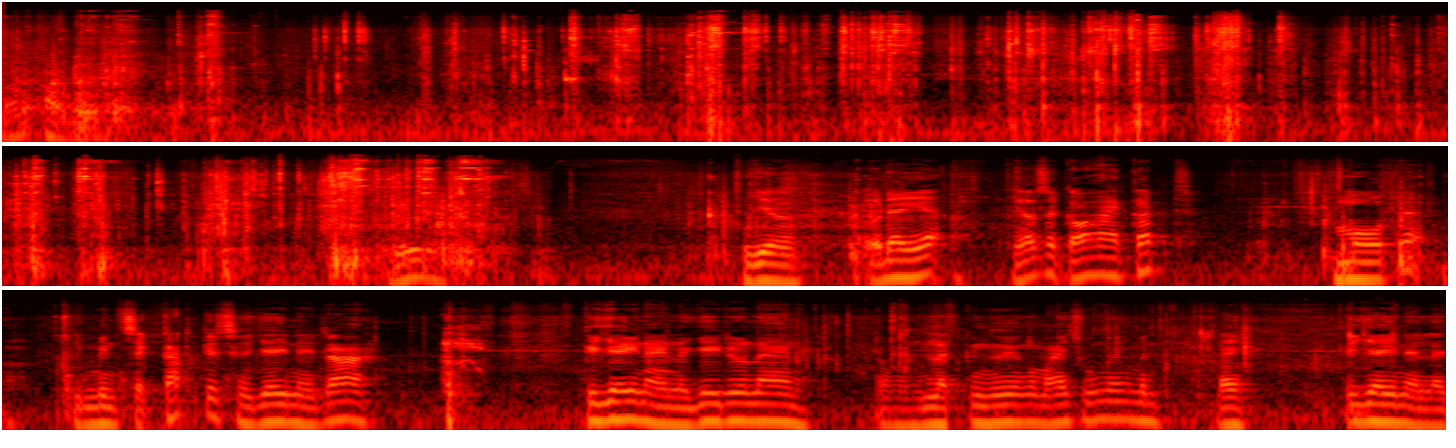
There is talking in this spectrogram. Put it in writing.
bốn cần giờ, ở đây á, thì nó sẽ có hai cách. Một á, thì mình sẽ cắt cái sợi dây này ra. Cái dây này là dây rơ la này. Rồi, lật nguyên con máy xuống đấy mình đây, cái dây này là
